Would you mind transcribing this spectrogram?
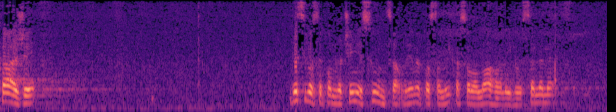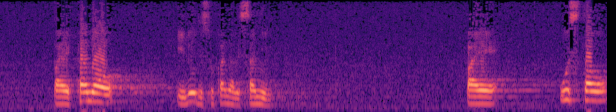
kaže desilo se pomračenje sunca u vrijeme poslanika sallallahu alaihi wasallam pa je kanjao i ljudi su kanjali sa njim pa je ustao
